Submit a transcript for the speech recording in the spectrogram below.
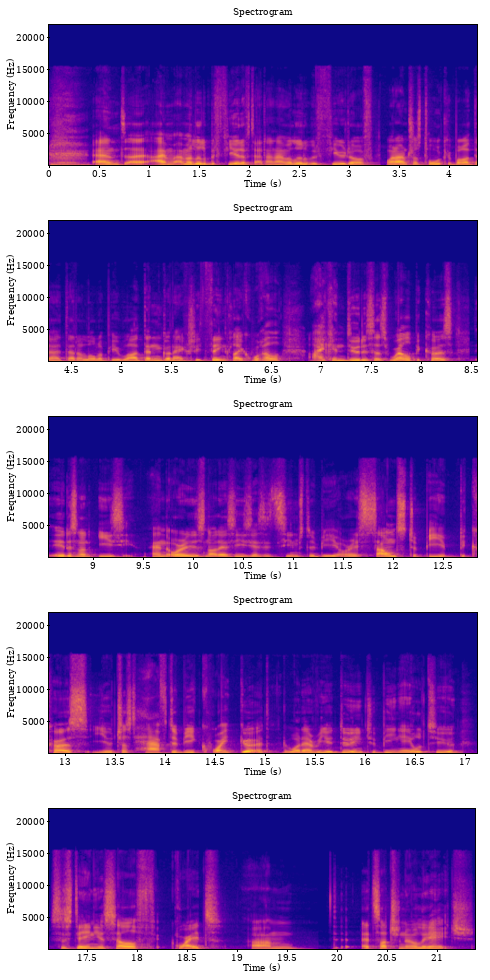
And uh, I'm, I'm a little bit feared of that. And I'm a little bit feared of when I'm just talking about that, that a lot of people are then going to actually think, like, well, I can do this as well because it is not easy. And or it is not as easy as it seems to be or it sounds to be because you just have to be quite good at whatever you're doing to being able to sustain yourself quite um, at such an early age.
